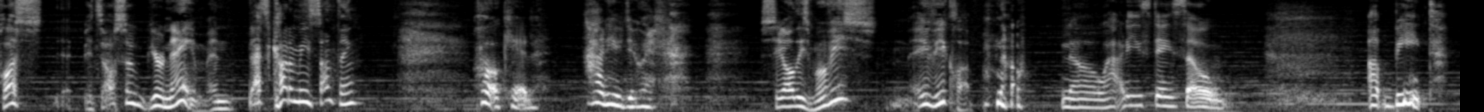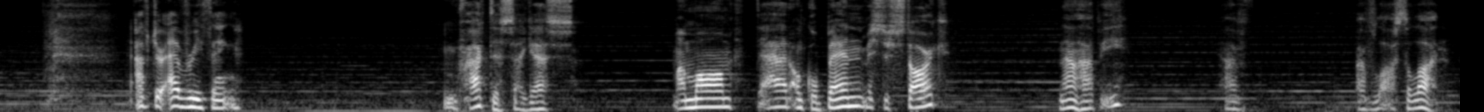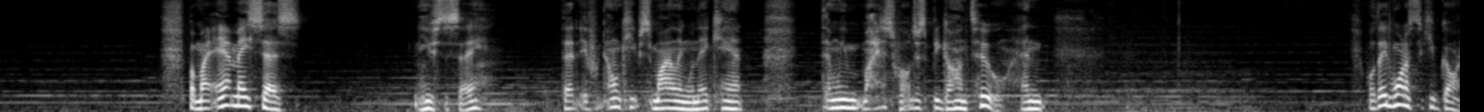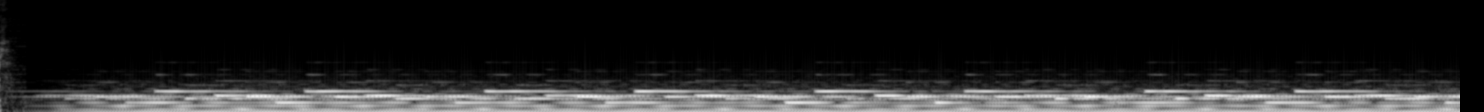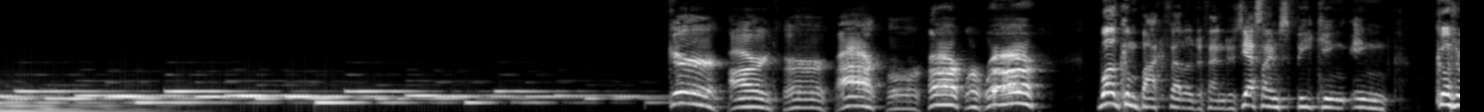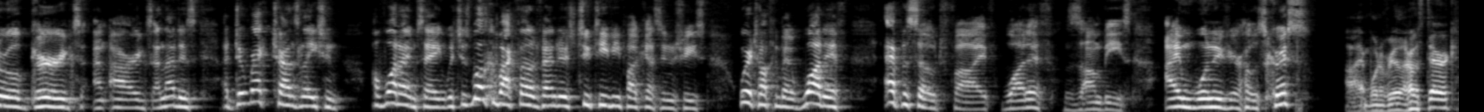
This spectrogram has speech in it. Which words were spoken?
Plus, it's also your name, and that's gotta mean something. Oh, kid. How do you do it? See all these movies? AV Club. No. No. How do you stay so upbeat after everything? Practice, I guess. My mom, dad, Uncle Ben, Mr. Stark. Now happy. I've. I've lost a lot. But my Aunt May says. He used to say. that if we don't keep smiling when they can't, then we might as well just be gone too. And. Well, they'd want us to keep going. Welcome back, fellow defenders. Yes, I'm speaking in guttural gurgs and args, and that is a direct translation of what I'm saying, which is welcome back, fellow defenders, to TV Podcast Industries. We're talking about What If, episode 5, What If Zombies. I'm one of your hosts, Chris. I'm one of your other hosts, Derek.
